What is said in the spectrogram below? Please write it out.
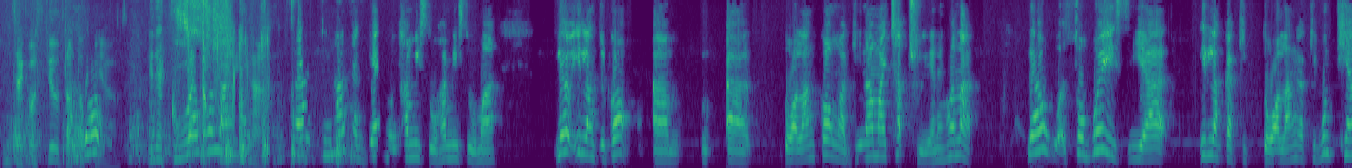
你这个 still 打到表，你系估啊到边啊？然后人夹问哈咪数哈咪数嘛，然后伊人就讲啊啊大人讲话囡仔咪插嘴嘅，你看啦。然后我所谓是啊，伊人家己大人家基本听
